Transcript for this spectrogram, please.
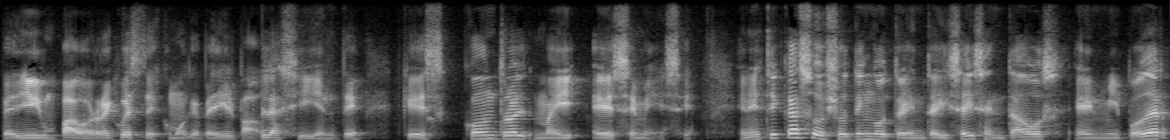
pedí un pago request es como que pedí el pago la siguiente que es control my sms en este caso yo tengo 36 centavos en mi poder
